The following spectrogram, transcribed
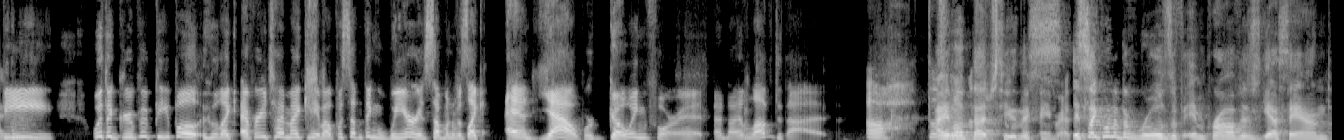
be with a group of people who like every time I came up with something weird, someone was like, and yeah, we're going for it. And I loved that. Oh, I love that too. my This it's like one of the rules of improv is yes and,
